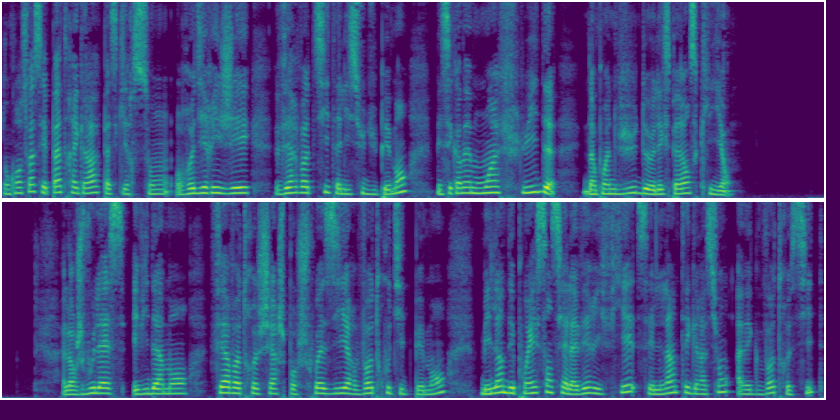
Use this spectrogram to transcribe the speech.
Donc en soi, c'est pas très grave parce qu'ils sont redirigés vers votre site à l'issue du paiement, mais c'est quand même moins fluide d'un point de vue de l'expérience client. Alors je vous laisse évidemment faire votre recherche pour choisir votre outil de paiement, mais l'un des points essentiels à vérifier, c'est l'intégration avec votre site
